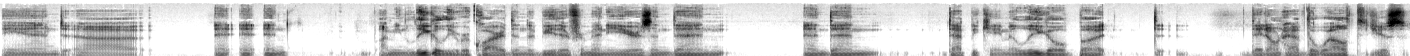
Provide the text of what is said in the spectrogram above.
and, uh, and and I mean legally required them to be there for many years. And then and then that became illegal. But th- they don't have the wealth to just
